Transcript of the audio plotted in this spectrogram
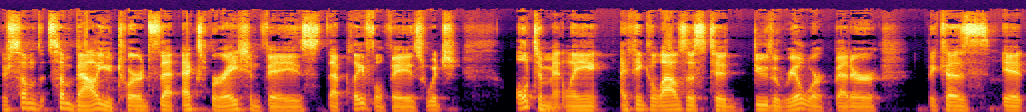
there's some some value towards that exploration phase, that playful phase, which ultimately I think allows us to do the real work better because it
